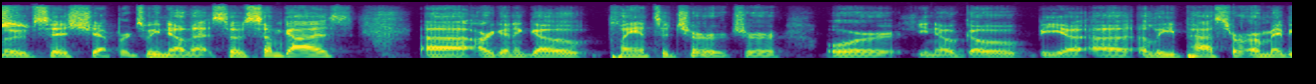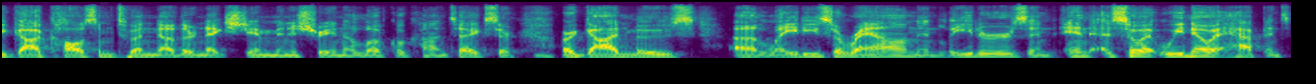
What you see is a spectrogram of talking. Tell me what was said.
moves his shepherds. We know that. So some guys uh, are going to go plant a church or, or, you know, go be a, a, lead pastor, or maybe God calls them to another next gen ministry in a local context or, or God moves uh, ladies around and leaders. And, and so we know it happens.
